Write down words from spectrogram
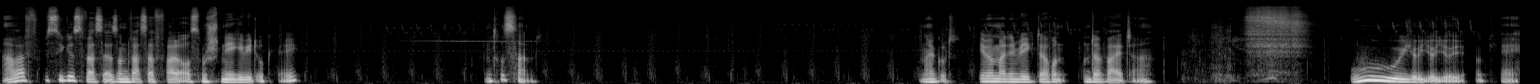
Aber flüssiges Wasser, so ein Wasserfall aus dem Schneegebiet, okay. Interessant. Na gut, gehen wir mal den Weg da runter weiter. Uiuiui, okay.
